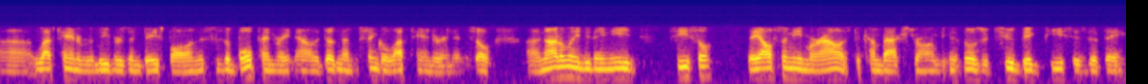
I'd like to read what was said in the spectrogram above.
uh, left-handed relievers in baseball, and this is a bullpen right now that doesn't have a single left-hander in it. So, uh, not only do they need Cecil, they also need Morales to come back strong because those are two big pieces that they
